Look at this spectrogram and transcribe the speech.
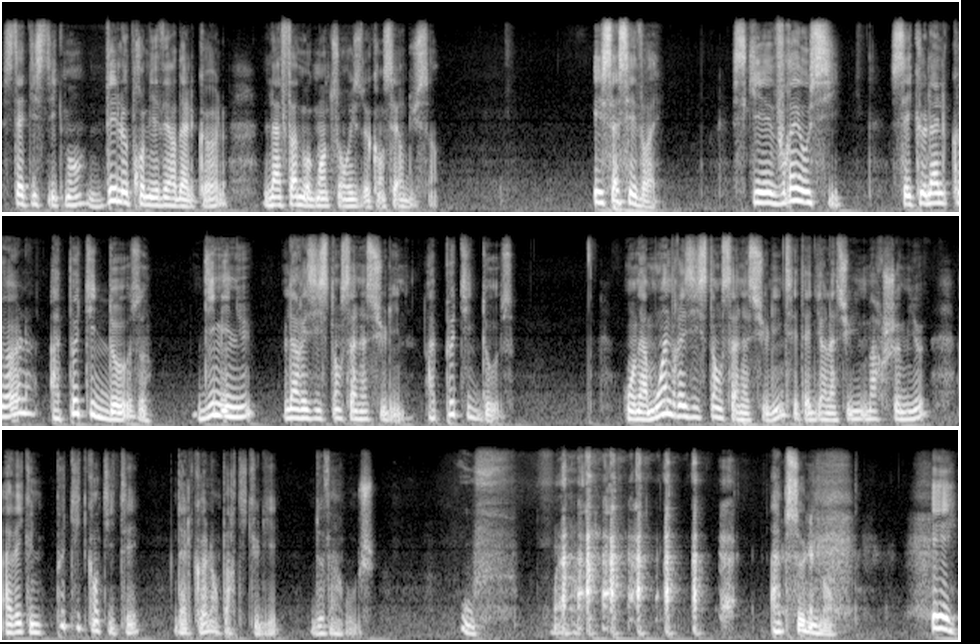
Statistiquement, dès le premier verre d'alcool, la femme augmente son risque de cancer du sein. Et ça, c'est vrai. Ce qui est vrai aussi, c'est que l'alcool, à petite dose, diminue la résistance à l'insuline. À petite dose. On a moins de résistance à l'insuline, c'est-à-dire l'insuline marche mieux, avec une petite quantité d'alcool, en particulier de vin rouge. Ouf. Absolument. Et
